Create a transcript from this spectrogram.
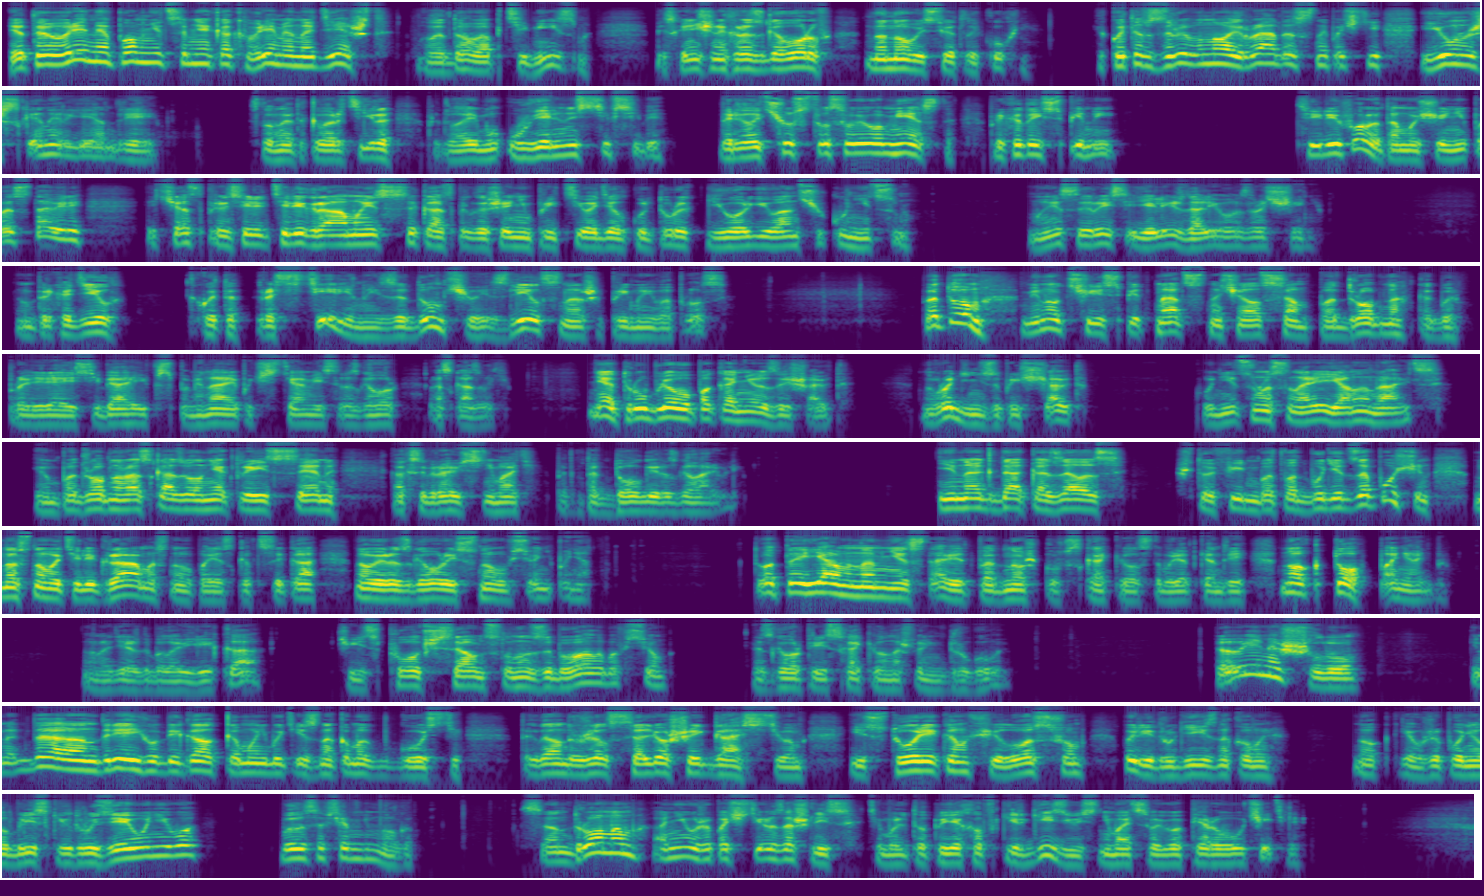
Это время помнится мне как время надежд, молодого оптимизма, бесконечных разговоров на новой светлой кухне. какой-то взрывной, радостной, почти юношеской энергией Андрея. Словно эта квартира придала ему уверенности в себе, дарила чувство своего места, прикрытой спины. Телефона там еще не поставили, и часто приносили телеграммы из СК с приглашением прийти в отдел культуры к Георгию Ивановичу Куницыну. Мы с Ирой сидели и ждали его возвращения. Он приходил какой-то растерянный, задумчивый, злился на наши прямые вопросы. Потом, минут через пятнадцать, сначала сам подробно, как бы проверяя себя и вспоминая по частям весь разговор, рассказывать. Нет, Рублеву пока не разрешают, но вроде не запрещают. Куницыну сценарий явно нравится. Я ему подробно рассказывал некоторые сцены, как собираюсь снимать, поэтому так долго и разговаривали. Иногда казалось, что фильм вот-вот будет запущен, но снова телеграмма, снова поездка в ЦК, новые разговоры и снова все непонятно. Кто-то явно мне ставит подножку, вскакивал с табуретки Андрей. Но кто, понять бы. Но надежда была велика. Через полчаса он словно забывал обо всем. Разговор перескакивал на что-нибудь другое. А время шло. Иногда Андрей убегал к кому-нибудь из знакомых в гости. Тогда он дружил с Алешей Гастевым, историком, философом, были и другие знакомые. Но, как я уже понял, близких друзей у него было совсем немного. С Андроном они уже почти разошлись, тем более тот уехал в Киргизию снимать своего первого учителя.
